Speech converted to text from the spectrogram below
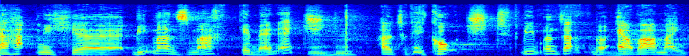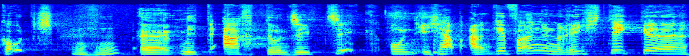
Er hat mich, äh, wie man es macht, gemanagt, also gecoacht, wie man sagt. Er war mein Coach äh, mit 78 und ich habe angefangen, richtig äh,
